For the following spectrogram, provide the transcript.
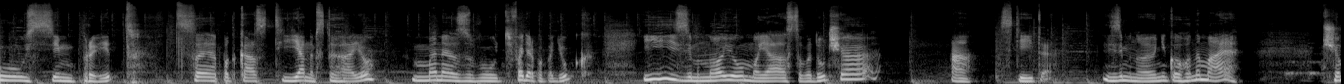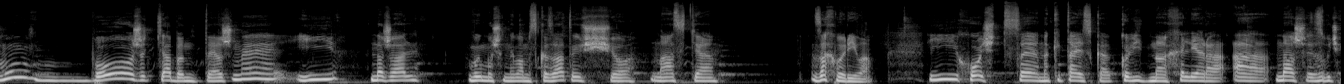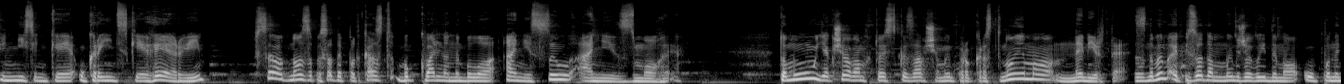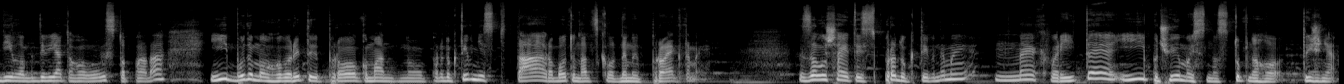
Усім привіт! Це подкаст Я не встигаю. Мене звуть Федір Попадюк, і зі мною моя соведуча. А, стійте, зі мною нікого немає. Чому? Бо життя бентежне і, на жаль, вимушений вам сказати, що Настя захворіла. І хоч це не китайська ковідна халера, а наше звичайнісіньке українське ГРВІ, все одно записати подкаст буквально не було ані сил, ані змоги. Тому, якщо вам хтось сказав, що ми прокрастинуємо, не вірте. З новим епізодом ми вже вийдемо у понеділок, 9 листопада, і будемо говорити про командну продуктивність та роботу над складними проектами. Залишайтесь продуктивними, не хворійте і почуємось наступного тижня.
